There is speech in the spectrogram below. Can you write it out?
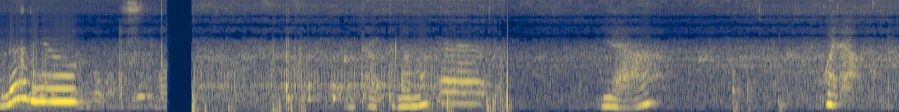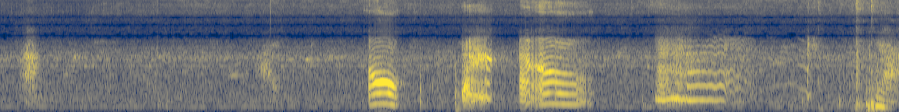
Love you. You talk to Mama? Yeah. What else? Hi. Oh Yeah.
